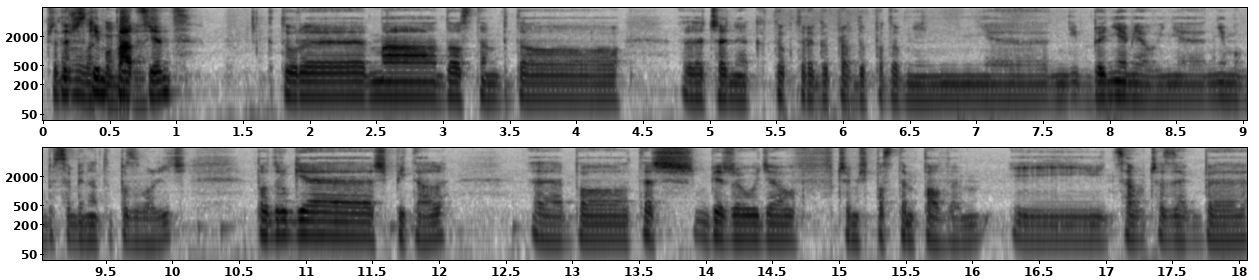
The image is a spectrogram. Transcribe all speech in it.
przede Można wszystkim pacjent, który ma dostęp do leczenia, do którego prawdopodobnie nie, by nie miał i nie, nie mógłby sobie na to pozwolić. Po drugie, szpital, bo też bierze udział w czymś postępowym i cały czas jakby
